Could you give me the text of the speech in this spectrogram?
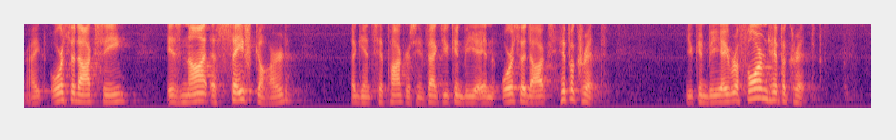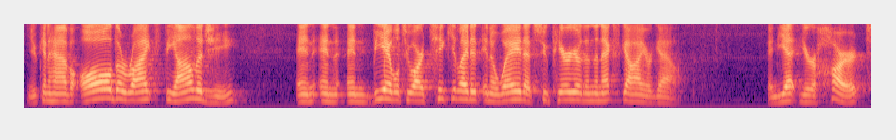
Right? Orthodoxy is not a safeguard against hypocrisy. In fact, you can be an orthodox hypocrite. You can be a reformed hypocrite. You can have all the right theology and, and, and be able to articulate it in a way that's superior than the next guy or gal. And yet your heart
